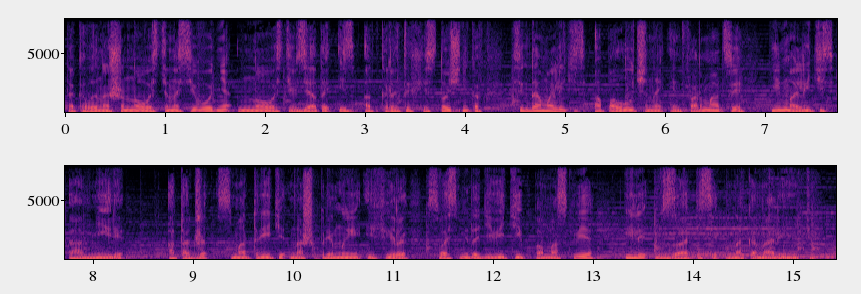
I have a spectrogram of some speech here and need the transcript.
Таковы наши новости на сегодня. Новости взяты из открытых источников. Всегда молитесь о полученной информации и молитесь о мире – а также смотрите наши прямые эфиры с 8 до 9 по Москве или в записи на канале YouTube.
